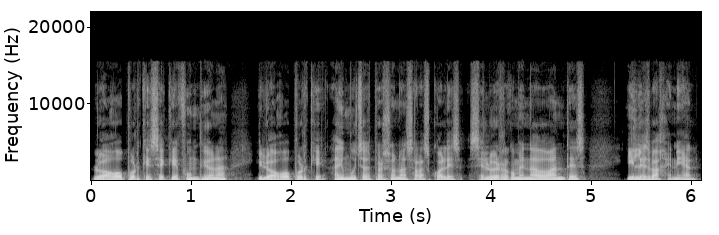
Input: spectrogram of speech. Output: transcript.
lo hago porque sé que funciona y lo hago porque hay muchas personas a las cuales se lo he recomendado antes y les va genial.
